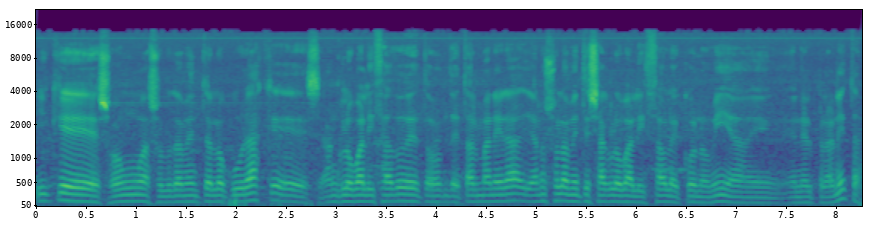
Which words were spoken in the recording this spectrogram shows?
y que son absolutamente locuras que se han globalizado de, tal manera, ya no solamente se ha globalizado la economía en, el planeta,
